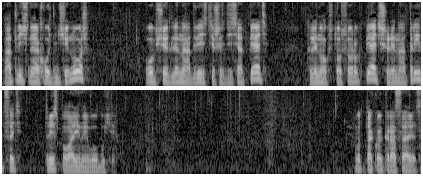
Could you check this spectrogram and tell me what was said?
Отличный охотничий нож. Общая длина 265, клинок 145, ширина 30, 3,5 в обухе. Вот такой красавец.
